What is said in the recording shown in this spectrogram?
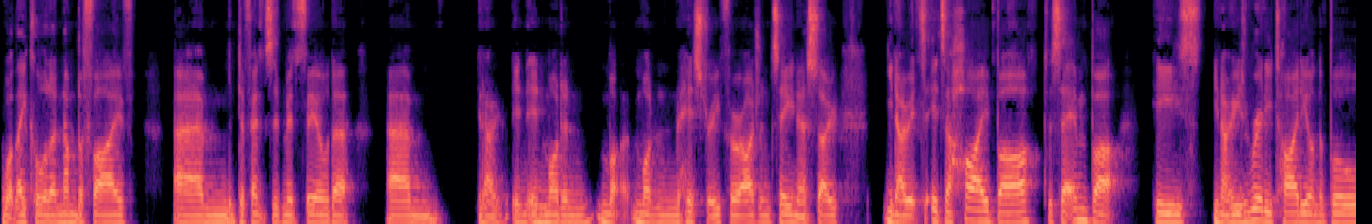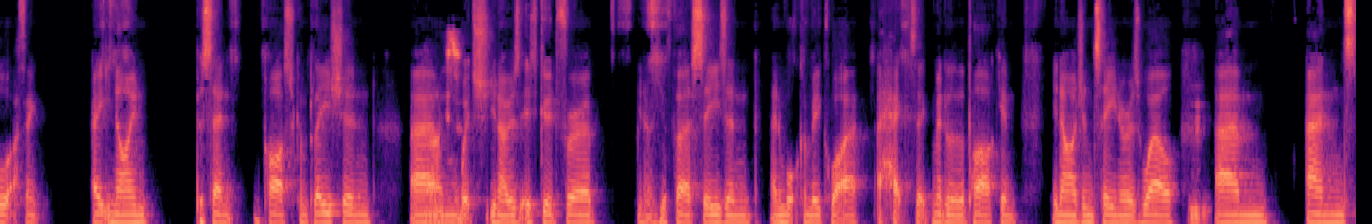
what they call a number five um, defensive midfielder. Um, you know, in in modern mo- modern history for Argentina. So, you know, it's it's a high bar to set him, but he's you know he's really tidy on the ball. I think eighty nine percent pass completion, um, nice. which you know is, is good for a, you know your first season and what can be quite a, a hectic middle of the park in in Argentina as well. Mm. Um, and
